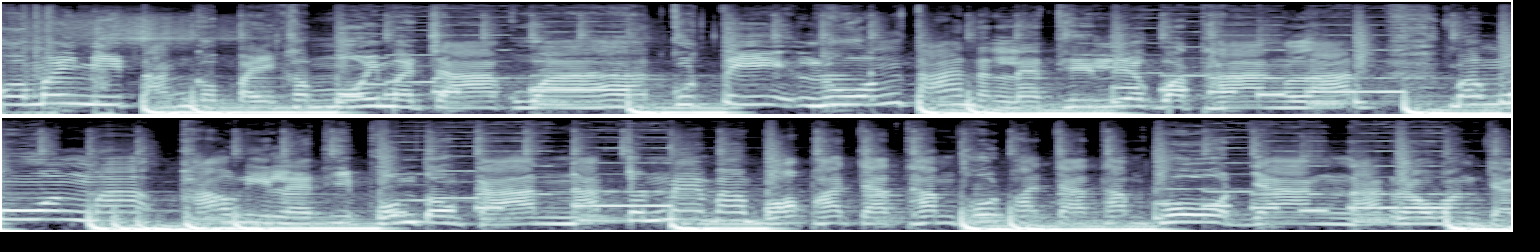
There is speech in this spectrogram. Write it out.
พอไม่มีตังก็ไปขโมยมาจากวัดกุฏิหลวงตานั่นแหละที่เรียกว่าทางลัดมะม่วงมะพร้าวนี่แหละที่ผมต้องการนัก จนแม่มาบอกพระจะทำโทษพระจะทำโทษอย่างหนักระวังจะ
